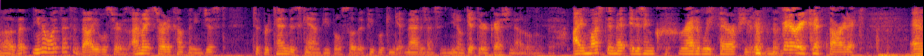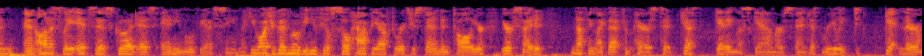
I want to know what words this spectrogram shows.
Oh, that you know what? That's a valuable service. I might start a company just to pretend to scam people so that people can get mad at us and you know get their aggression out a little bit. I must admit, it is incredibly therapeutic, very cathartic, and and honestly, it's as good as any movie I've seen. Like you watch a good movie and you feel so happy afterwards. You're standing tall. You're you're excited. Nothing like that compares to just getting the scammers and just really just getting there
